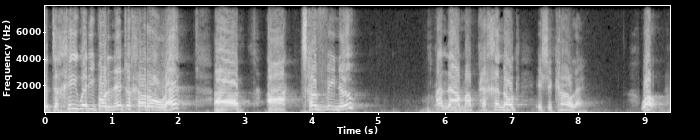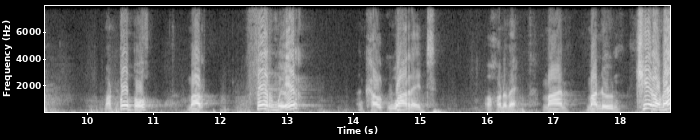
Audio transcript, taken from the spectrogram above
ydych chi wedi bod yn edrych ar ole, um, a tyfu nhw, a nawr mae pechenog eisiau cael e. Wel, mae'r bobl, mae'r ffermwyr yn cael gwared ohono fe. Mae ma nhw'n curo fe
